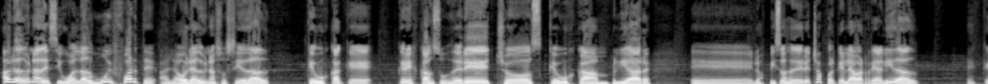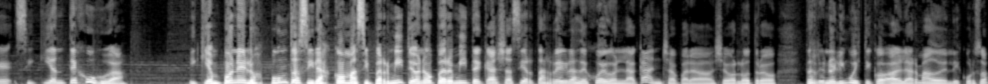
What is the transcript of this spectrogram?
habla de una desigualdad muy fuerte a la hora de una sociedad que busca que crezcan sus derechos, que busca ampliar eh, los pisos de derechos, porque la realidad es que si quien te juzga y quien pone los puntos y las comas y permite o no permite que haya ciertas reglas de juego en la cancha para llevarlo a otro terreno lingüístico al armado del discurso,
